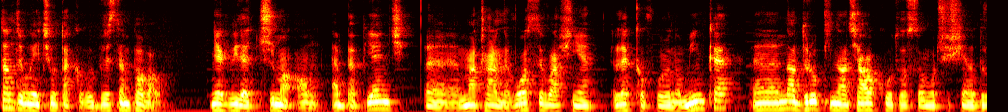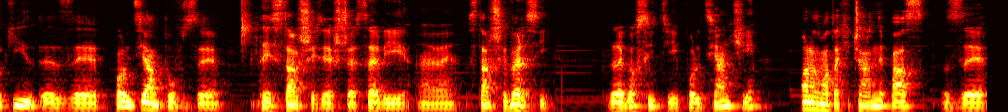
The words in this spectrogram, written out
Tamtym ujęciu takowy występował. Jak widać, trzyma on MP5, e, ma czarne włosy właśnie, lekko wkurzoną minkę. E, nadruki na ciałku to są oczywiście nadruki z policjantów z tej starszej jeszcze serii, e, starszej wersji Lego City Policjanci. Oraz ma taki czarny pas z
